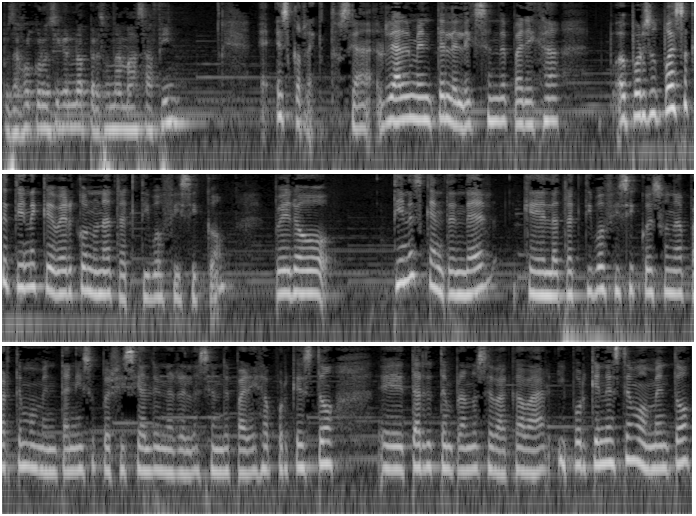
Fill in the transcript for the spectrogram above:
pues a lo mejor consiguen una persona más afín. Es correcto, o sea, realmente la elección de pareja, por supuesto que tiene que ver con un atractivo físico, pero tienes que entender que el atractivo físico es una parte momentánea y superficial de una relación de pareja, porque esto eh, tarde o temprano se va a acabar y porque en este momento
